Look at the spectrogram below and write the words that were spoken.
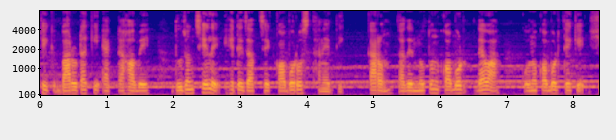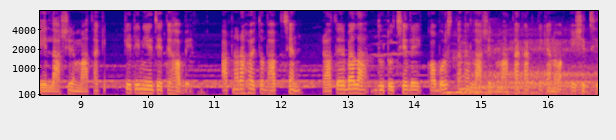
ঠিক বারোটা কি একটা হবে? দুজন ছেলে হেঁটে যাচ্ছে কবরস্থানের দিক। কারণ তাদের নতুন কবর দেওয়া কোনো কবর থেকে সেই লাশের মাথাকে কেটে নিয়ে যেতে হবে। আপনারা হয়তো ভাবছেন, রাতের বেলা দুটো ছেলে কবরস্থানের লাশের মাথা কাটতে কেন এসেছে?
